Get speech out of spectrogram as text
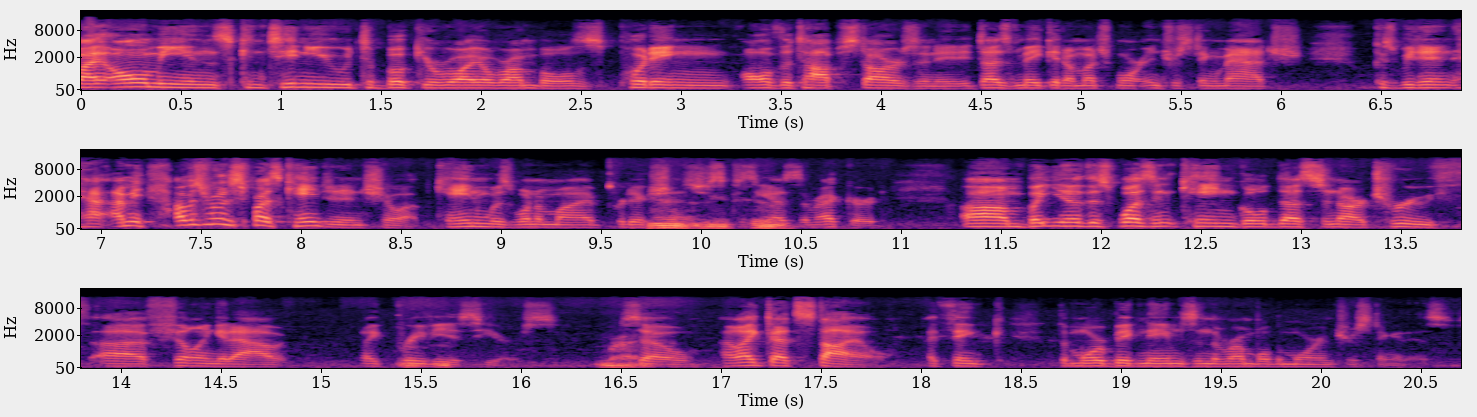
by all means, continue to book your Royal Rumbles, putting all the top stars in it. It does make it a much more interesting match because we didn't have. I mean, I was really surprised Kane didn't show up. Kane was one of my predictions Yeah, just because he has the record. Um, but you know, this wasn't Kane, Goldust, and R-Truth uh, filling it out like previous years. Right. So I like that style. I think the more big names in the Rumble, the more interesting it is.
